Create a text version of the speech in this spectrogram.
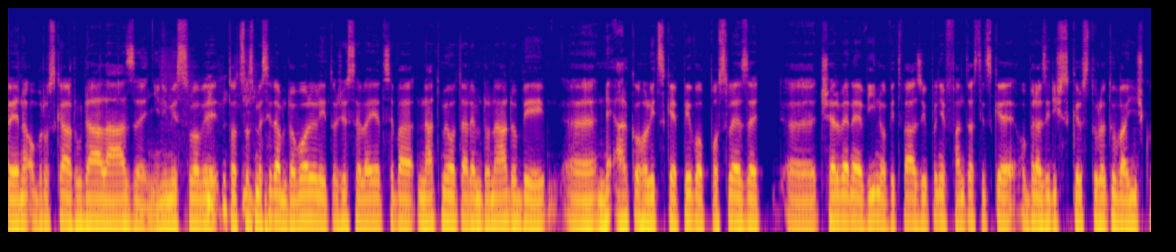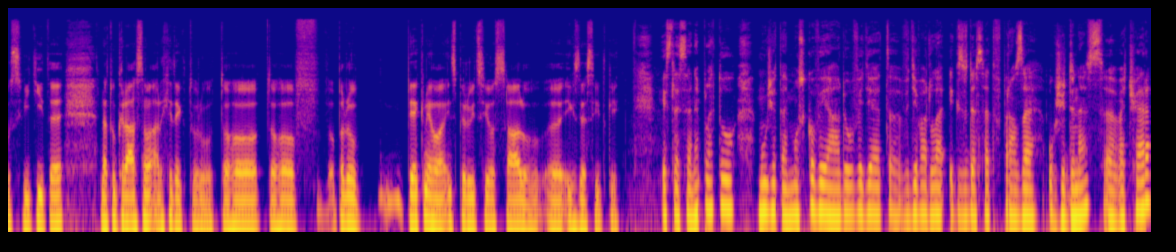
je jedna obrovská rudá lázeň. Jinými slovy, to, co jsme si tam dovolili, to, že se leje třeba nad miotarem do nádoby eh, nealkoholické pivo, posléze červené víno vytváří úplně fantastické obrazy, když skrz tuhle tu vaničku svítíte na tu krásnou architekturu toho, toho opravdu pěkného a inspirujícího sálu eh, X desítky. Jestli se nepletu, můžete Moskoviádu vidět v divadle X10 v Praze už dnes eh, večer.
